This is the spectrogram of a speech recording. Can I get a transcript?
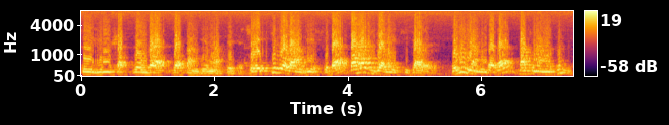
suyu yumuşaklığında yapan bir maddedir. Kireçsiz olan bir suda daha güzel netice alırız. Bunun yanında da makinamızın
